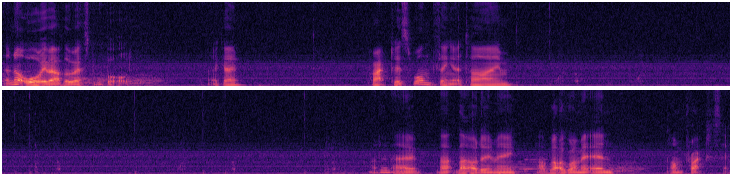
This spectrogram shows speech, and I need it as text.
and not worry about the rest of the board. Okay? Practice one thing at a time. Don't know, that, that'll do me. I've got to gram it in. I'm practicing.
